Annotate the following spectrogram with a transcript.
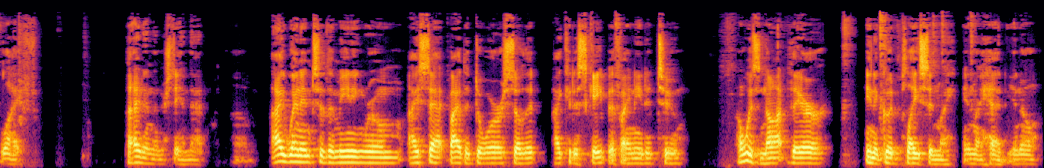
life. But I didn't understand that. Um, I went into the meeting room. I sat by the door so that I could escape if I needed to. I was not there in a good place in my, in my head, you know.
